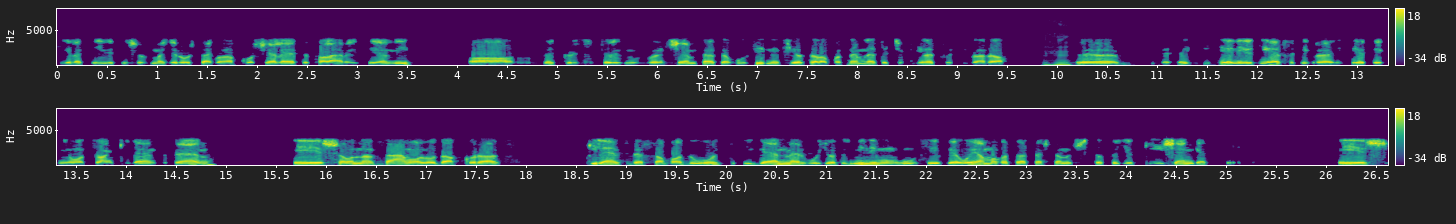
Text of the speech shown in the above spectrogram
életévét, és az Magyarországon akkor se lehetett halálra ítélni, az egykori szocializmusban sem, tehát a 20 évnél fiatalabbat nem lehetett csak életfogytiganra uh-huh. ítélni. Őt életfogytigra ítélték 89-ben, és ha onnan számolod, akkor az 9-be szabadult, igen, mert úgy volt, hogy minimum 20 év, de olyan magatartást tanúsított, hogy őt ki is engedték. És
